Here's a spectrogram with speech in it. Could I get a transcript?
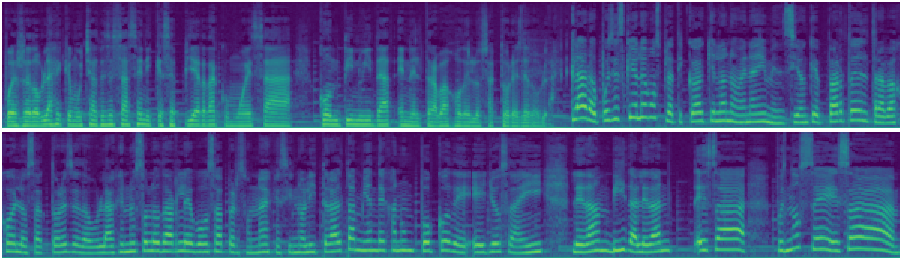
pues redoblaje que muchas veces hacen y que se pierda como esa continuidad en el trabajo de los actores de doblaje. Claro, pues es que ya lo hemos platicado aquí en la novena dimensión que parte del trabajo de los actores de doblaje no es solo darle voz a personajes, sino literal también dejan un poco de ellos ahí, le dan vida, le dan esa pues no sé, esa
